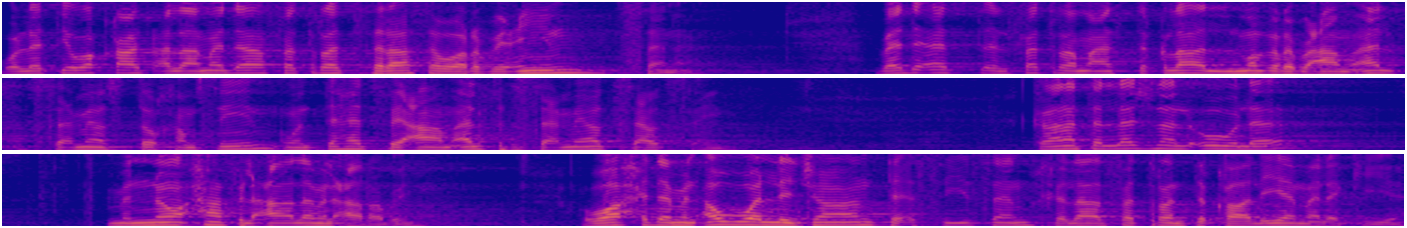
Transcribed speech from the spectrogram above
والتي وقعت على مدى فترة 43 سنة. بدأت الفترة مع استقلال المغرب عام 1956 وانتهت في عام 1999 كانت اللجنة الأولى من نوعها في العالم العربي. واحدة من أول لجان تأسيسا خلال فترة انتقالية ملكية.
